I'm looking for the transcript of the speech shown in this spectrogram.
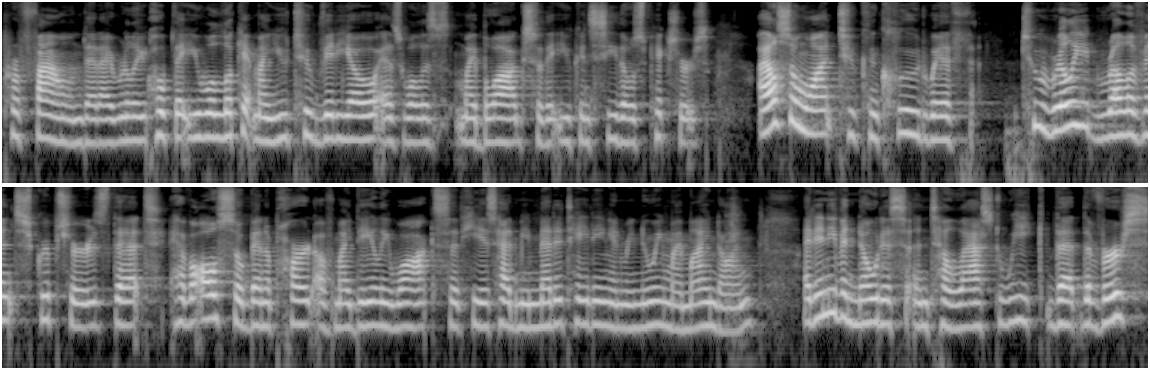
profound that I really hope that you will look at my YouTube video as well as my blog so that you can see those pictures. I also want to conclude with two really relevant scriptures that have also been a part of my daily walks that He has had me meditating and renewing my mind on. I didn't even notice until last week that the verse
